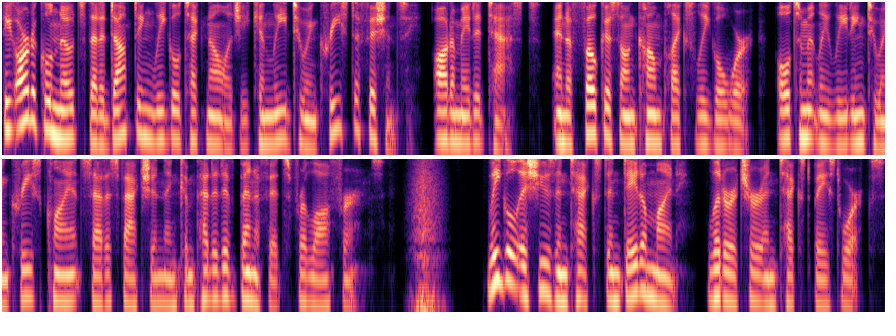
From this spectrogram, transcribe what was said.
The article notes that adopting legal technology can lead to increased efficiency, automated tasks, and a focus on complex legal work ultimately leading to increased client satisfaction and competitive benefits for law firms. Legal issues in text and data mining, literature and text based works.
